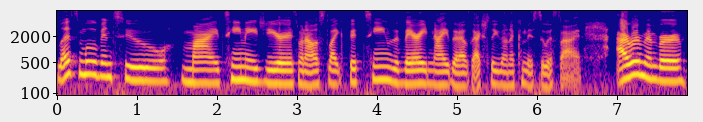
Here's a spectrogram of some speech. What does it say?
Let's move into my teenage years when I was like 15, the very night that I was actually going to commit suicide. I remember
